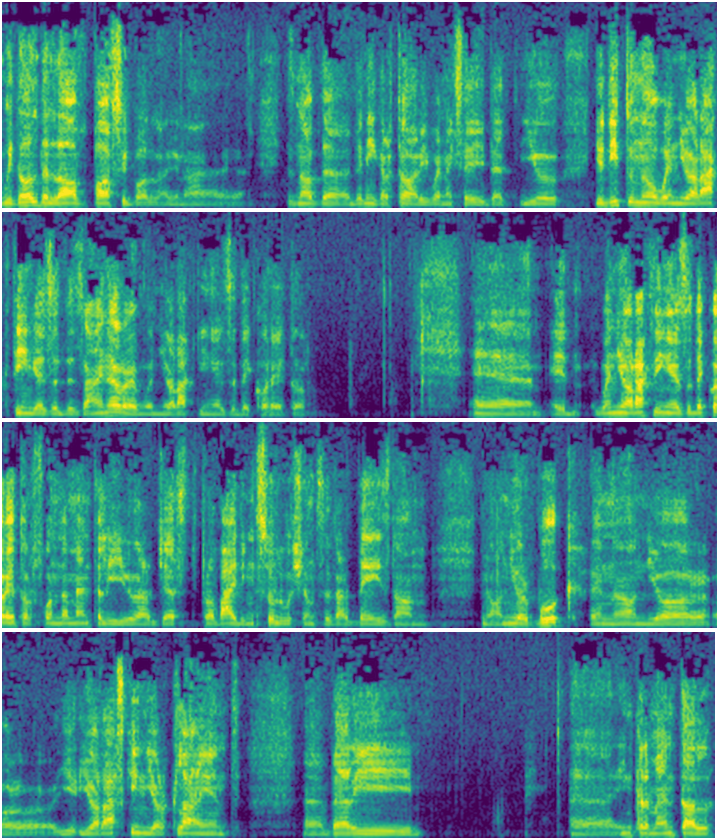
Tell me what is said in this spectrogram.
with all the love possible? You know, it's not the denigratory when I say that you you need to know when you are acting as a designer and when you are acting as a decorator. Um, and when you are acting as a decorator, fundamentally you are just providing solutions that are based on, you know, on your book and on your, or you, you are asking your client uh, very uh, incremental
